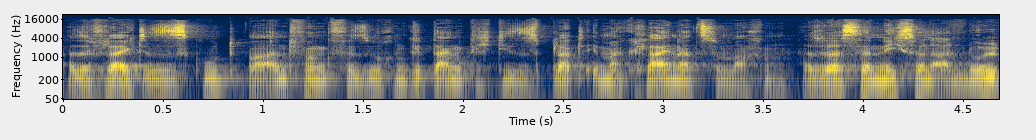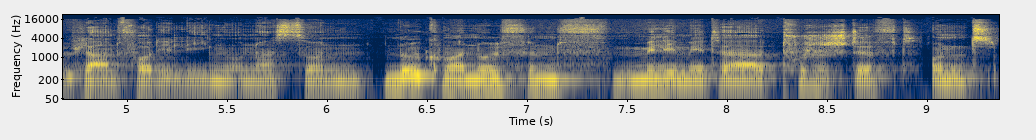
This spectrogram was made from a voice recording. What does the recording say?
Also vielleicht ist es gut, am Anfang versuchen, gedanklich dieses Blatt immer kleiner zu machen. Also du hast dann nicht so einen A0-Plan vor dir liegen und hast so einen 0,05 mm Tuschestift und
